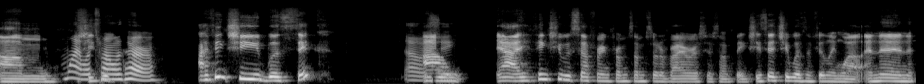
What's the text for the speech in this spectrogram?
Um, Why? What's wrong did- with her? I think she was sick. Oh, is she? Um, yeah, I think she was suffering from some sort of virus or something. She said she wasn't feeling well, and then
